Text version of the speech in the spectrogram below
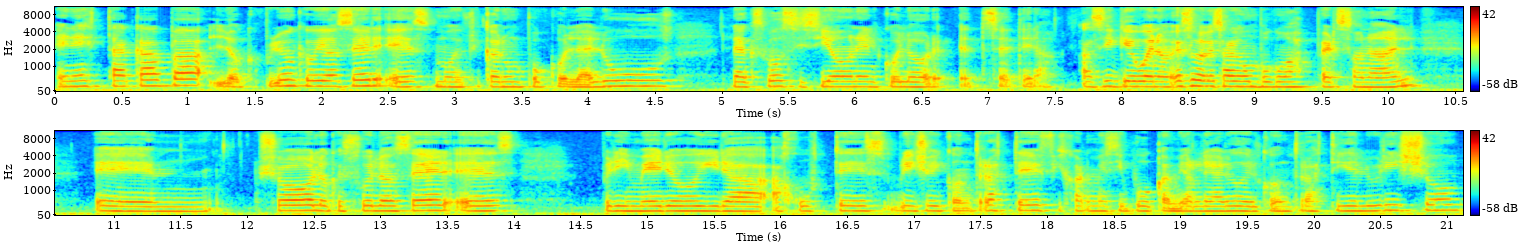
En esta capa lo primero que voy a hacer es modificar un poco la luz, la exposición, el color, etc. Así que bueno, eso es algo un poco más personal. Em, yo lo que suelo hacer es primero ir a ajustes, brillo y contraste, fijarme si puedo cambiarle algo del contraste y del brillo.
